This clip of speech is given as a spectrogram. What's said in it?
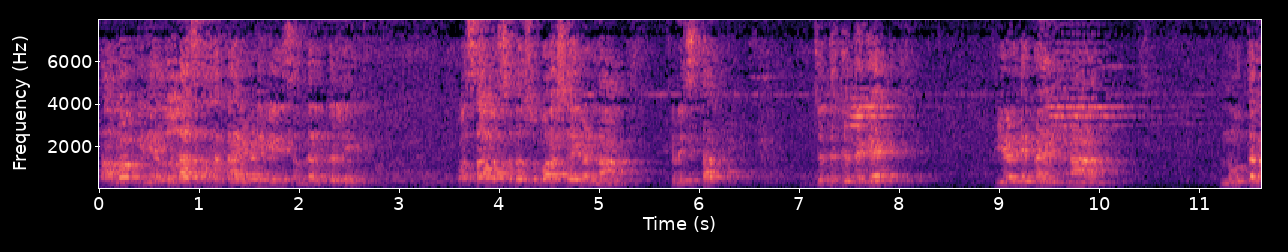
ತಾಲೂಕಿನ ಎಲ್ಲ ಸಹಕಾರಿಗಳಿಗೆ ಈ ಸಂದರ್ಭದಲ್ಲಿ ಹೊಸ ವರ್ಷದ ಶುಭಾಶಯಗಳನ್ನ ತಿಳಿಸ್ತಾ, ಜೊತೆ ಜೊತೆಗೆ ಪಿ ಎಲ್ ಡಿ ಬ್ಯಾಂಕ್ನ ನೂತನ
